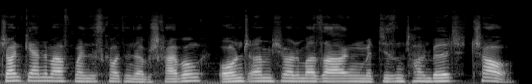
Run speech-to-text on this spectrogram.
Joint gerne mal auf meinen Discord in der Beschreibung. Und ähm, ich würde mal sagen, mit diesem tollen Bild, ciao.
